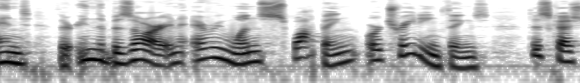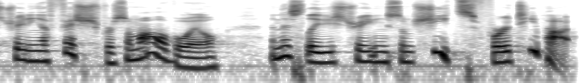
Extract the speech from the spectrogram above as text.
And they're in the bazaar, and everyone's swapping or trading things. This guy's trading a fish for some olive oil, and this lady's trading some sheets for a teapot.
